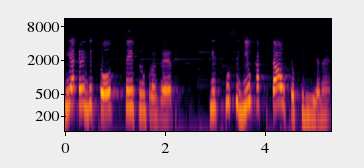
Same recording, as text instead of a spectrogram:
e acreditou sempre no projeto e conseguiu captar o que eu queria, né?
